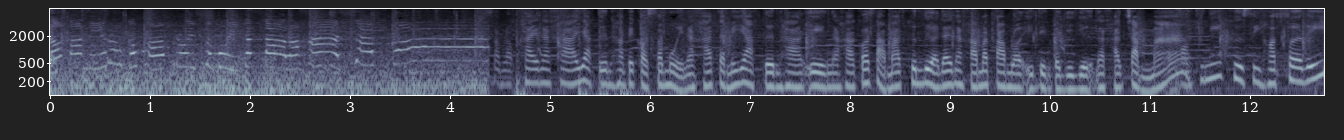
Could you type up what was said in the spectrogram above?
แล้วตอนนี้เราก็พร้อมรุยสมุยกันต่อแล้วค่ะจับมาสำหรับใครนะคะอยากเดินทางไปเกาะสมุยนะคะ แต่ไม่อยากเดินทางเองนะคะ ก็สามารถขึ้นเรือได้นะคะ มาตามรอยอีเดนกันเยอะๆนะคะจำมากอ๋อที่นี่คือ Sea Hot Ferry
